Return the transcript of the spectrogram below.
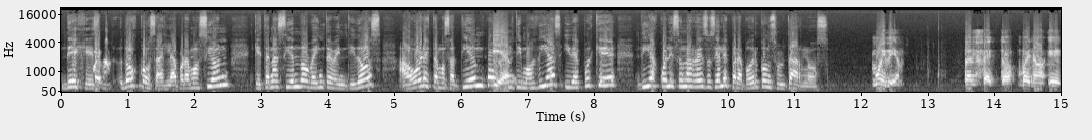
dejes Bueno. dos cosas, la promoción que están haciendo 2022, ahora estamos a tiempo, Bien. últimos días, y después que digas cuáles son las redes sociales para poder consultarlos. Muy bien. Perfecto. Bueno, eh,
